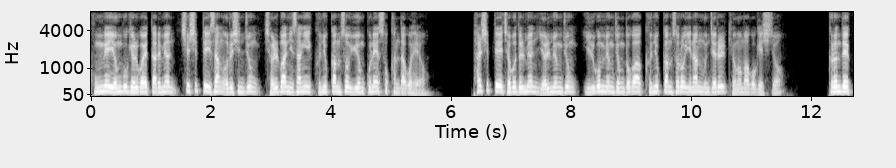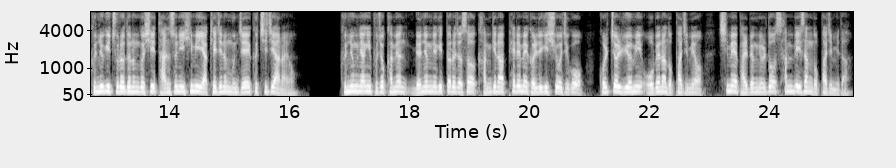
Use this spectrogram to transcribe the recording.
국내 연구 결과에 따르면 70대 이상 어르신 중 절반 이상이 근육 감소 위험군에 속한다고 해요. 80대에 접어들면 10명 중 7명 정도가 근육 감소로 인한 문제를 경험하고 계시죠. 그런데 근육이 줄어드는 것이 단순히 힘이 약해지는 문제에 그치지 않아요. 근육량이 부족하면 면역력이 떨어져서 감기나 폐렴에 걸리기 쉬워지고 골절 위험이 5배나 높아지며 치매 발병률도 3배 이상 높아집니다.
